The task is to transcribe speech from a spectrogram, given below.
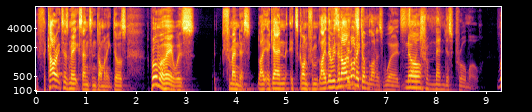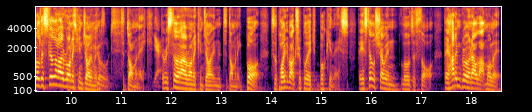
if the characters make sense, and Dominic does. The promo here was tremendous. Like again, it's gone from like there is an Didn't ironic. stumble on his words. No. It's not a tremendous promo. Well, there's still an ironic enjoyment good. to Dominic. Yeah. There is still an ironic enjoyment to Dominic. But to the point about Triple H booking this, they're still showing loads of thought. They had him growing out that mullet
